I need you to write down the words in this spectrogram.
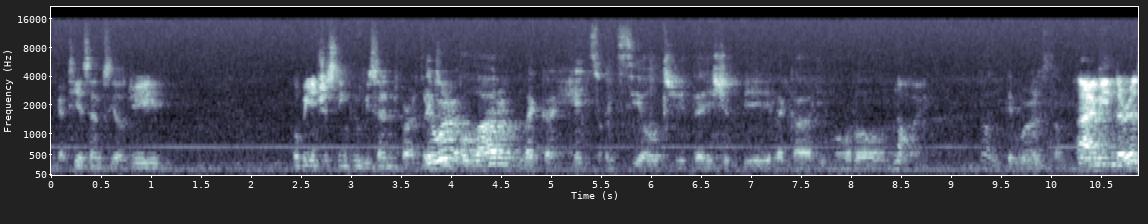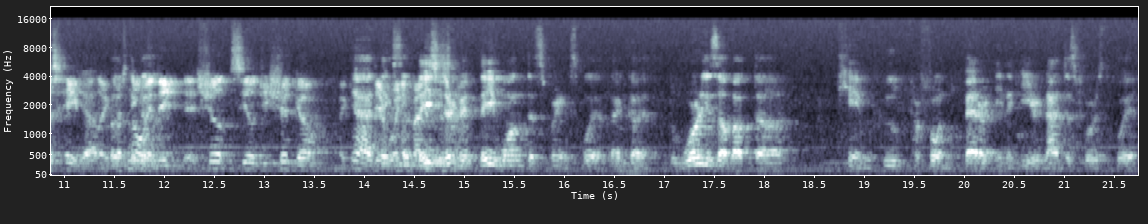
we got TSM, CLG. It'll be interesting who we send for our third There were a lot of like uh, hits on CLG that it should be like a immortal. No way. No, there were some. I mean, there is hate, Yeah, but like, but there's no way think they should, CLG should go. Like, Yeah, I they're think so. by They the deserve it. They won the spring split. Like uh, the word is about the team who performed better in the year, not just first split.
